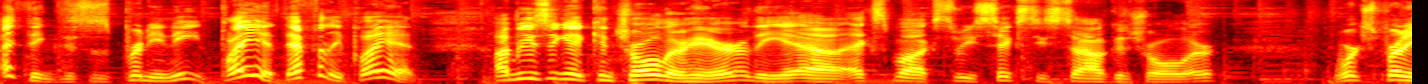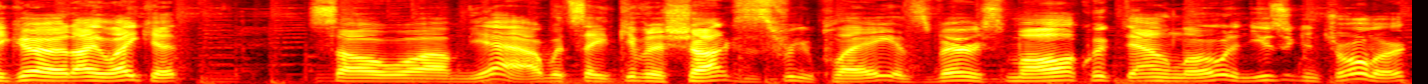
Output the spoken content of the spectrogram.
I think this is pretty neat. Play it, definitely play it. I'm using a controller here, the uh, Xbox 360 style controller works pretty good. I like it. So, um, yeah, I would say give it a shot because it's free to play. It's very small, quick download, and use a controller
